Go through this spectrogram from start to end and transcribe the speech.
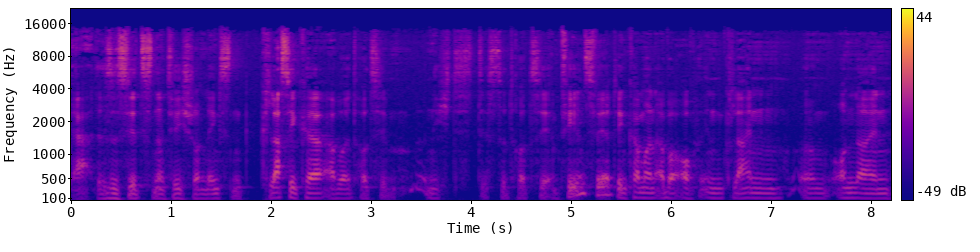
ja, das ist jetzt natürlich schon längst ein Klassiker, aber trotzdem nicht desto trotz sehr empfehlenswert. Den kann man aber auch in kleinen ähm, online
